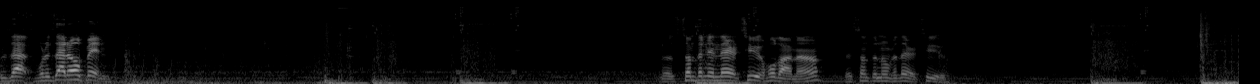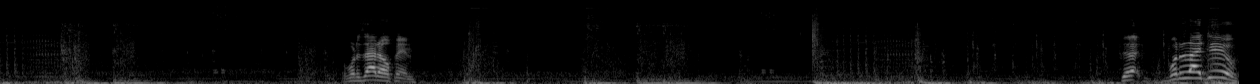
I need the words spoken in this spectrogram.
What is that? What does that open? There's something in there too. Hold on now. There's something over there too. What does that open? Did I, what did I do?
